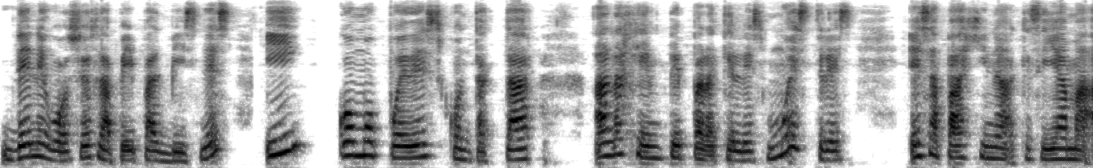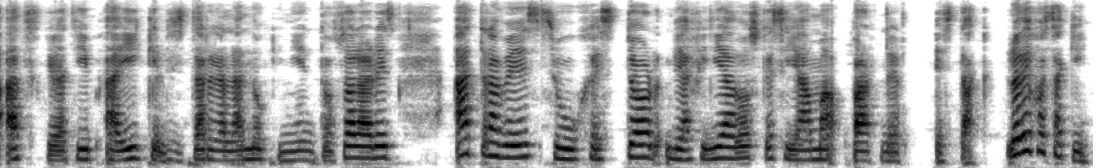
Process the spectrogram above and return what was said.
de negocios, la PayPal Business, y cómo puedes contactar a la gente para que les muestres esa página que se llama Ads Creative ahí que les está regalando 500 dólares a través de su gestor de afiliados que se llama Partner Stack. Lo dejo hasta aquí.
